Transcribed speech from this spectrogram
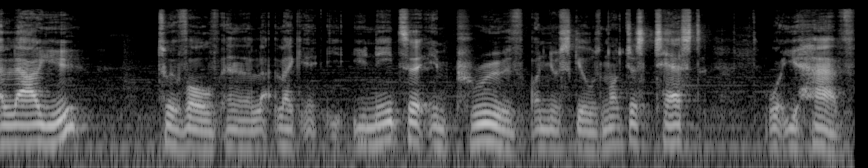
allow you to evolve and like you need to improve on your skills, not just test what you have.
